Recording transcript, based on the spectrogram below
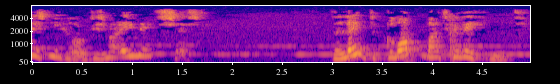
Is niet groot, die is maar 1,60 meter. De lengte klopt, maar het gewicht niet.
